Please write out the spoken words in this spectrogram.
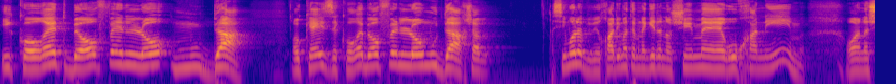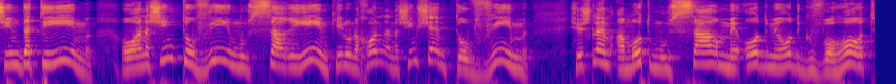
היא קורית באופן לא מודע. אוקיי? זה קורה באופן לא מודע. עכשיו, שימו לב, במיוחד אם אתם נגיד אנשים אה, רוחניים, או אנשים דתיים, או אנשים טובים, מוסריים, כאילו, נכון? אנשים שהם טובים, שיש להם אמות מוסר מאוד מאוד גבוהות,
